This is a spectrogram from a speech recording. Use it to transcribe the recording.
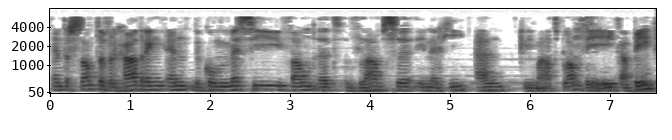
interessante vergadering in de commissie van het Vlaamse Energie- en Klimaatplan, VEKP.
